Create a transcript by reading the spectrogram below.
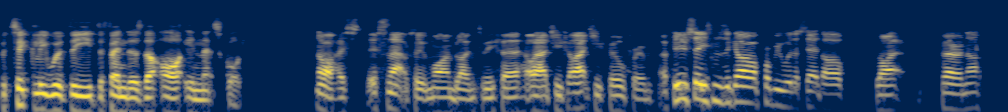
particularly with the defenders that are in that squad. Oh, it's, it's an absolute mind blowing. To be fair, I actually I actually feel for him. A few seasons ago, I probably would have said, "Oh, like fair enough."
